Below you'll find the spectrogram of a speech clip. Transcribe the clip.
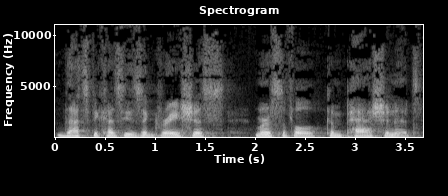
That's because he's a gracious, merciful, compassionate,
